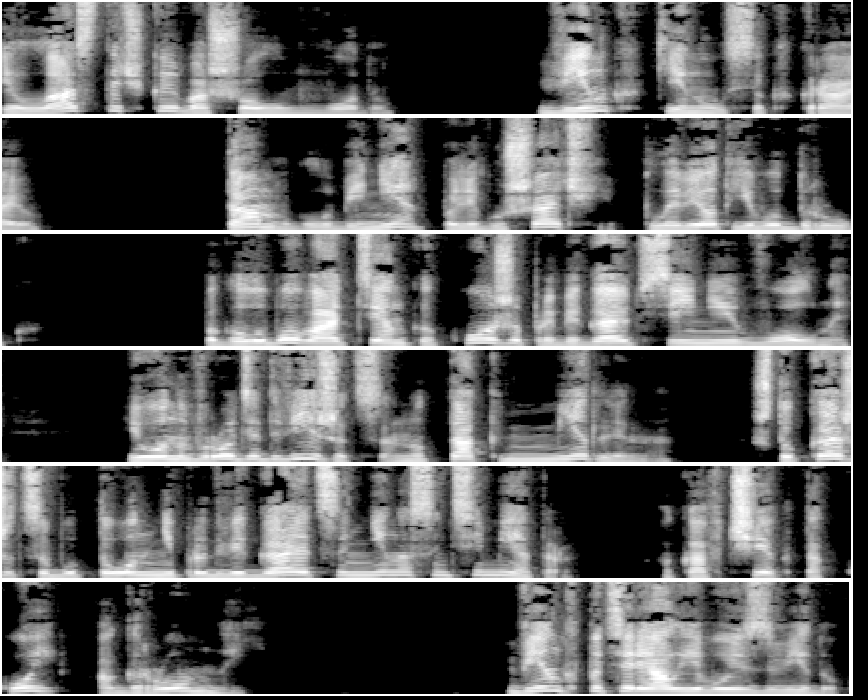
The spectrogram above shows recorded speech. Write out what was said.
и ласточкой вошел в воду. Винг кинулся к краю. Там, в глубине, по лягушачьи, плывет его друг. По голубого оттенка кожи пробегают синие волны, и он вроде движется, но так медленно, что кажется, будто он не продвигается ни на сантиметр, а ковчег такой огромный. Винг потерял его из виду.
